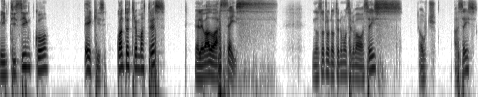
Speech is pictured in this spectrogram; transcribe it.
25x. ¿Cuánto es 3 más 3? Elevado a 6. Nosotros no tenemos elevado a 6. Ouch. A 6.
